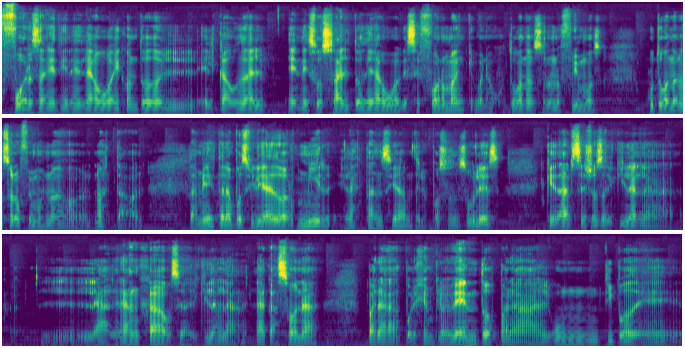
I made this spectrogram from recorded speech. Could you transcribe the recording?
fuerza que tiene el agua y con todo el, caudal en esos saltos de agua que se forman, que bueno, justo cuando nosotros nos fuimos, justo cuando nosotros fuimos no, no, estaban. También está la posibilidad de dormir en la estancia de los pozos azules, quedarse, ellos alquilan la, la granja, o sea, alquilan la, la, casona para, por ejemplo, eventos, para algún tipo de,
